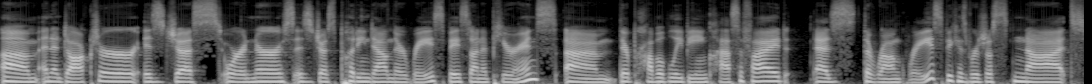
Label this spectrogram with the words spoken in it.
um, and a doctor is just, or a nurse is just putting down their race based on appearance, um, they're probably being classified as the wrong race because we're just not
